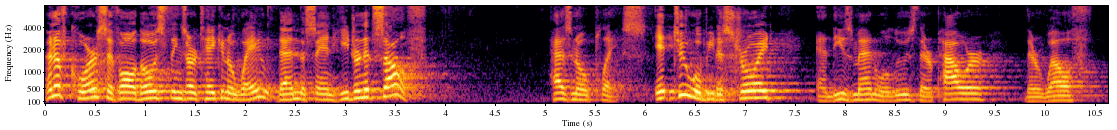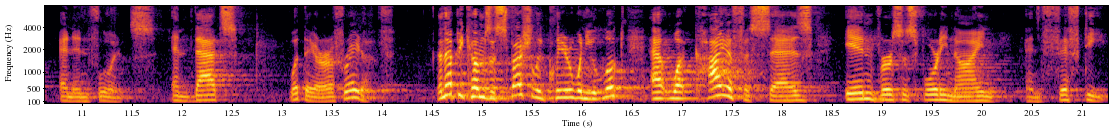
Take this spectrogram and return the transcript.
And of course, if all those things are taken away, then the Sanhedrin itself has no place. It too will be destroyed, and these men will lose their power, their wealth, and influence. And that's what they are afraid of. And that becomes especially clear when you look at what Caiaphas says in verses 49 and 50.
